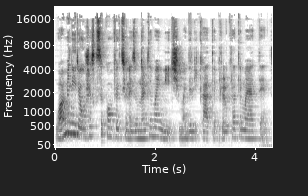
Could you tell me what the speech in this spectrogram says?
Oamenii reușesc să confecționeze unelte mai mici și mai delicate, prelucrate mai atent.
